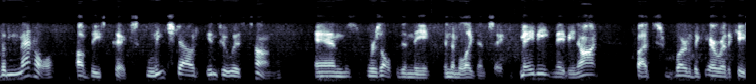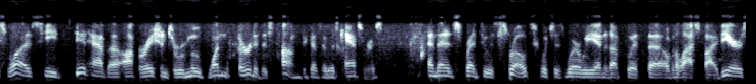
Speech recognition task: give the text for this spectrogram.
the metal of these picks leached out into his tongue and resulted in the in the malignancy. Maybe, maybe not. But where the, where the case was, he did have an operation to remove one third of his tongue because it was cancerous and then it spread to his throat, which is where we ended up with uh, over the last five years.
